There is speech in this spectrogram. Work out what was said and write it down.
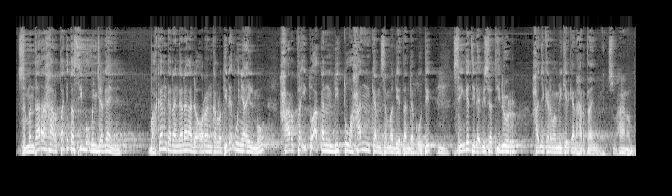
Sementara harta kita sibuk menjaganya. Bahkan kadang-kadang ada orang kalau tidak punya ilmu, harta itu akan dituhankan sama dia tanda kutip, hmm. sehingga tidak bisa tidur hanya karena memikirkan hartanya. Subhanallah.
